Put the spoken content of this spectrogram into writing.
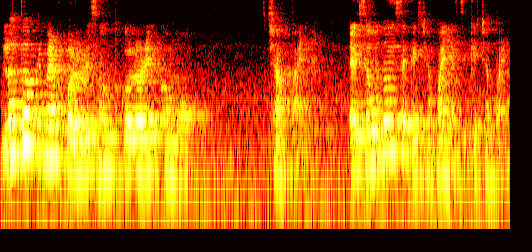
los dos primeros colores son colores como champaña. El segundo dice que es champaña, así que es champaña.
